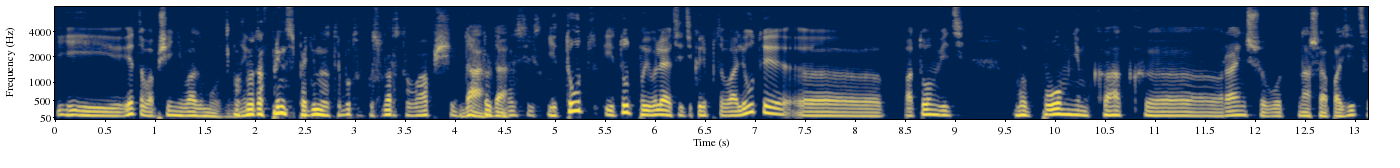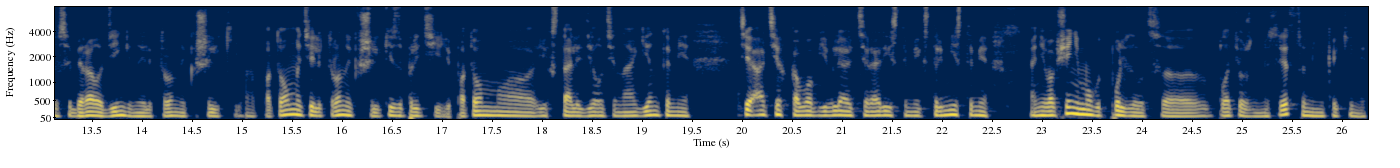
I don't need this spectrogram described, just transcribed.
И это вообще невозможно. Ну, это, в принципе, один из атрибутов государства вообще. Да, да. И тут, и тут появляются эти криптовалюты. Э, потом ведь мы помним, как э, раньше вот наша оппозиция собирала деньги на электронные кошельки. А потом эти электронные кошельки запретили. Потом э, их стали делать иноагентами. Те, а тех, кого объявляют террористами, экстремистами, они вообще не могут пользоваться платежными средствами никакими.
